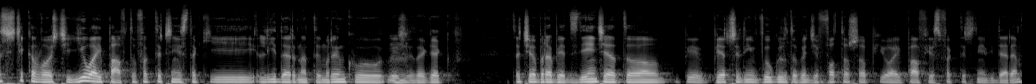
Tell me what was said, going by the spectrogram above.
z ciekawości, UiPath to faktycznie jest taki lider na tym rynku. Wiecie, tak jak chcecie obrabiać zdjęcia, to pi- pierwszy link w Google to będzie Photoshop. UiPath jest faktycznie liderem.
